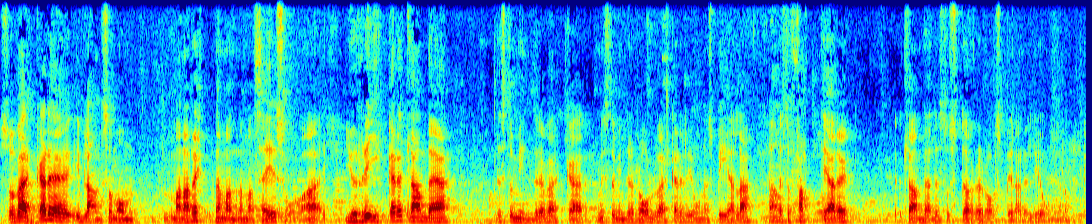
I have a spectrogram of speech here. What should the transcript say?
så verkar det ibland som om man har rätt när man, när man säger så. va? Ju rikare ett land är, desto mindre, verkar, desto mindre roll verkar religionen spela. Ja. Desto fattigare ett land är, desto större roll spelar religionen och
